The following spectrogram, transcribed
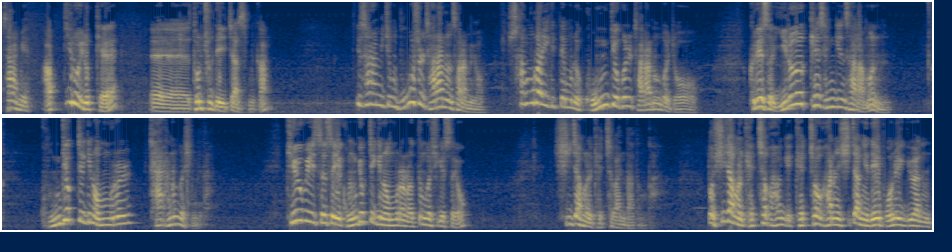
사람이 앞뒤로 이렇게 돌출되어 있지 않습니까? 이 사람이 지금 무엇을 잘하는 사람이요? 사무라이기 때문에 공격을 잘하는 거죠. 그래서 이렇게 생긴 사람은 공격적인 업무를 잘하는 것입니다. 기업에 있어서의 공격적인 업무란 어떤 것이겠어요? 시장을 개척한다든가 또 시장을 개척하기, 개척하는 시장에 내보내기 위한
